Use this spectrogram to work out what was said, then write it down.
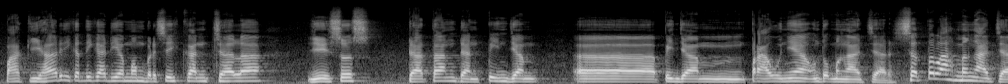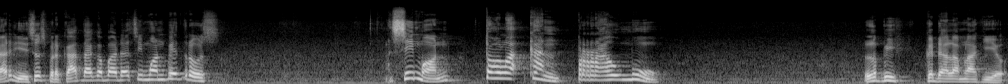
Pagi hari ketika dia membersihkan jala, Yesus datang dan pinjam uh, pinjam perahunya untuk mengajar. Setelah mengajar, Yesus berkata kepada Simon Petrus, "Simon, tolakkan perahumu lebih ke dalam lagi yuk."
